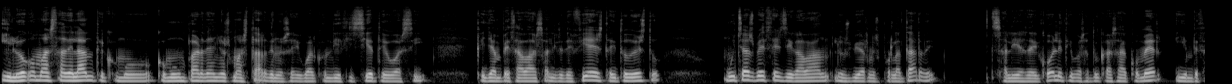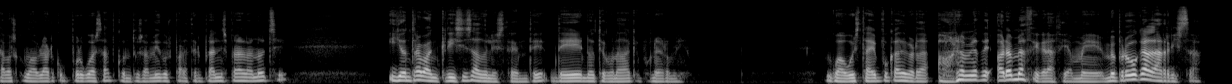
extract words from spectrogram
Y luego más adelante, como, como un par de años más tarde, no sé, igual con 17 o así, que ya empezaba a salir de fiesta y todo esto, muchas veces llegaban los viernes por la tarde, salías del cole, te ibas a tu casa a comer y empezabas como a hablar por WhatsApp con tus amigos para hacer planes para la noche y yo entraba en crisis adolescente de no tengo nada que ponerme. Guau, esta época de verdad, ahora me hace, ahora me hace gracia, me, me provoca la risa,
